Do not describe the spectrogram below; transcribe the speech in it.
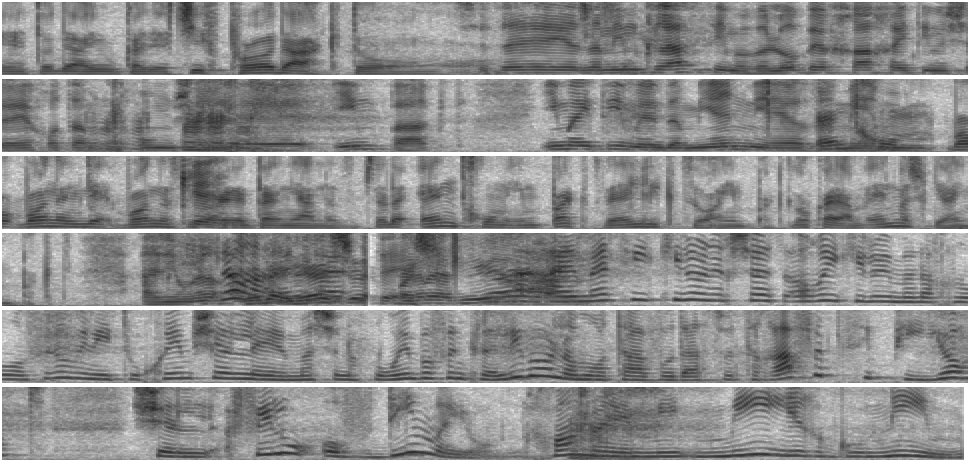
אה, אתה יודע, היו כזה Chief Product או... שזה יזמים קלאסיים, אבל לא בהכרח הייתי משייך אותם לתחום של אה, אימפקט. אם הייתי מדמיין מי היזמים... אין תחום, בוא, בוא, נגיד, בוא נסביר כן. את העניין הזה, בסדר? אין תחום אימפקט ואין כן. מקצוע אימפקט, לא קיים, אין משקיע אימפקט. אני אומר, לא, אתה יודע, יש משקיע- האמת היא, כאילו, אני חושבת, אורי, כאילו, אם אנחנו אפילו מניתוחים של אה, מה שאנחנו רואים באופן כללי בעולמות העבודה, זאת אומרת, רף הציפיות של אפילו עובדים היום, נכון? אה, מארגונים,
